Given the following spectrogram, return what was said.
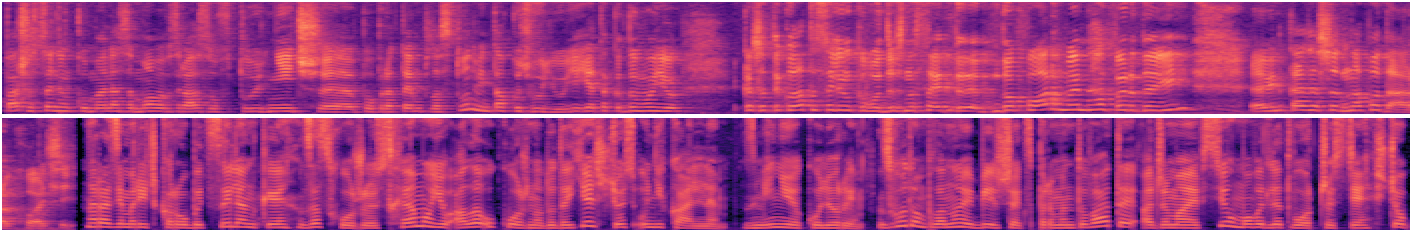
Першу силянку мене замовив зразу в ту ніч е, побратим пластун. Він також воює. Я так думаю, каже, ти куди ти силянку будеш носити до форми на передовій? Е, Він каже, що на подарок хоче. Наразі Марічка робить силянки за схожою схемою, але у кожну додає щось унікальне, змінює кольори. Згодом планує більше експериментувати, адже має всі умови для творчості, щоб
